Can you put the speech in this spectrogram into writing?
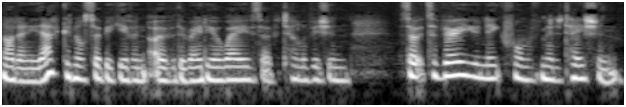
Not only that, it can also be given over the radio waves, over television. So it's a very unique form of meditation.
